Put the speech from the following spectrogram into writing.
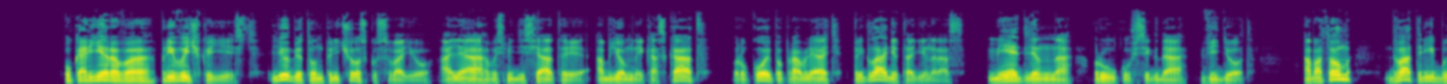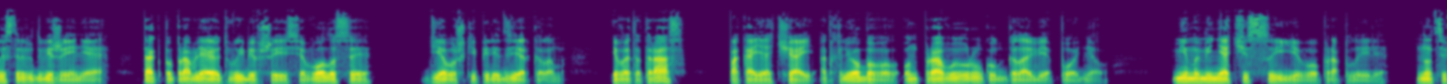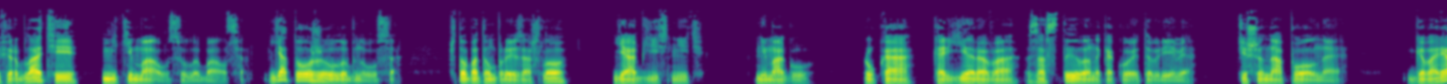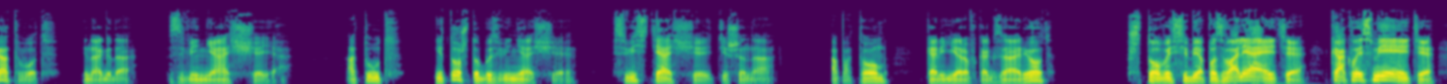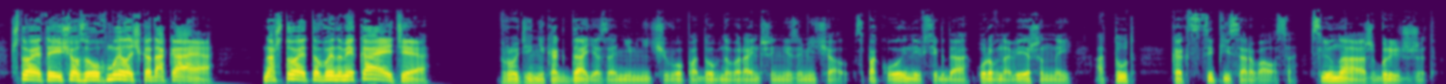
У Карьерова привычка есть. Любит он прическу свою, а-ля 80-е, объемный каскад, рукой поправлять, пригладит один раз медленно, руку всегда ведет. А потом два-три быстрых движения. Так поправляют выбившиеся волосы девушки перед зеркалом. И в этот раз, пока я чай отхлебывал, он правую руку к голове поднял. Мимо меня часы его проплыли. На циферблате Микки Маус улыбался. Я тоже улыбнулся. Что потом произошло, я объяснить не могу. Рука Карьерова застыла на какое-то время. Тишина полная. Говорят вот иногда звенящая. А тут не то чтобы звенящая, свистящая тишина. А потом Карьеров как заорет. «Что вы себе позволяете? Как вы смеете? Что это еще за ухмылочка такая? На что это вы намекаете?» Вроде никогда я за ним ничего подобного раньше не замечал. Спокойный всегда, уравновешенный, а тут как с цепи сорвался, слюна аж брызжет.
